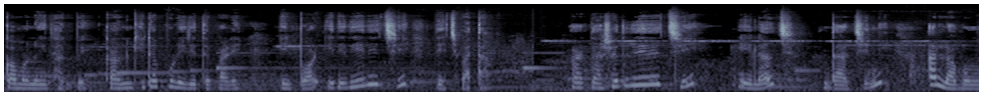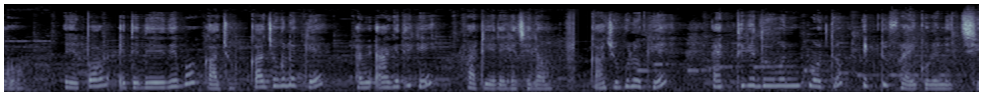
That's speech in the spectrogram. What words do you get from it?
কমানোই থাকবে, কারণ ঘিটা পুড়ে যেতে পারে। এরপর এতে দিয়ে দিচ্ছি তেজপাতা। আর তার সাথে দিয়ে দিচ্ছি এলাচ, দারচিনি আর লবঙ্গ। এরপর এতে দিয়ে দিব কাজু। কাজুগুলোকে আমি আগে থেকেই ফাটিয়ে রেখেছিলাম। কাজুগুলোকে এক থেকে দু মিনিট মতো একটু ফ্রাই করে নিচ্ছি।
